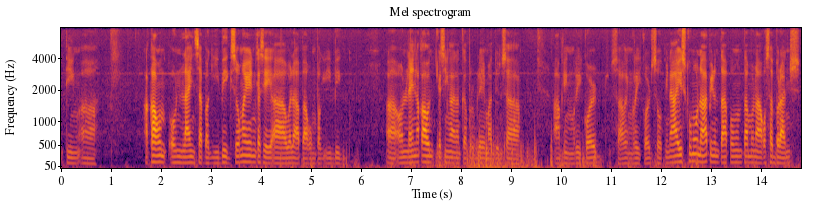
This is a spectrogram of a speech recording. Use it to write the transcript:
ating uh, account online sa pag-ibig. So ngayon kasi uh, wala pa akong pag-ibig uh, online account kasi nga nagka-problema dun sa aking record, sa aking record. So pinaayos ko muna, pinunta pumunta muna ako sa branch.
